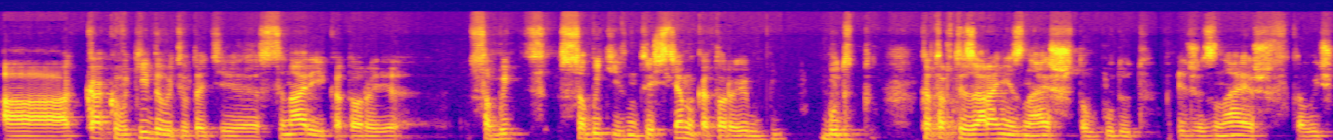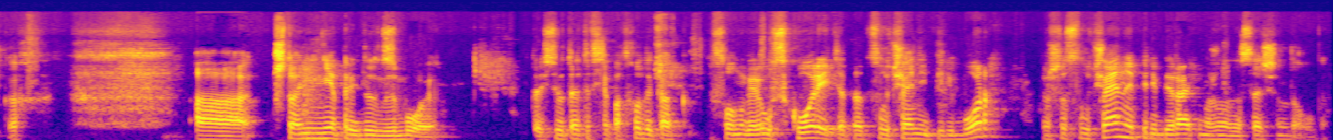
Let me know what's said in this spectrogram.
А как выкидывать вот эти сценарии, которые событ, события внутри системы, которые будут, которые ты заранее знаешь, что будут, опять же, знаешь в кавычках, а, что они не придут к сбою. То есть вот это все подходы, как, условно говоря, ускорить этот случайный перебор, потому что случайно перебирать можно достаточно долго.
